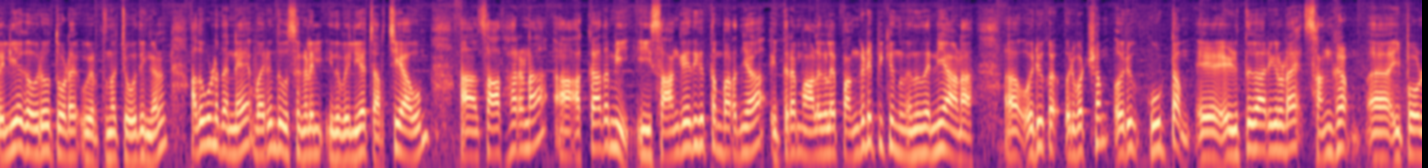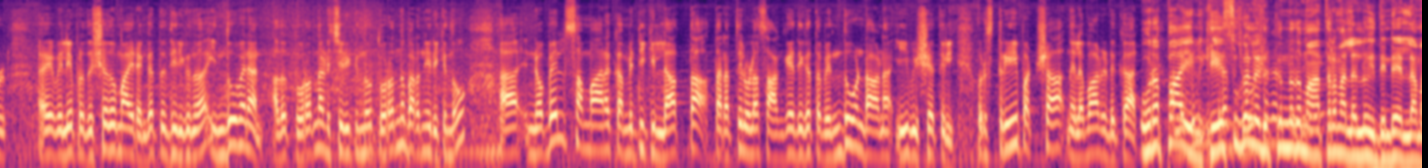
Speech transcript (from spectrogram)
വലിയ ഗൗരവത്തോടെ ഉയർത്തുന്ന ചോദ്യങ്ങൾ. അതുകൊണ്ട് തന്നെ വരും ദിവസങ്ങളിൽ ഇത് വലിയ ചർച്ചയാവും. സാധാരണ അക്കാദമി ഈ സാങ്കേതികത്വം പറഞ്ഞ് ഇത്തരം ആളുകളെ പങ്കെടുപ്പിക്കുന്നു എന്ന് തന്നെയാണ് ഒരു ഒരുപക്ഷം ഒരു കൂട്ടം എഴുത്തുകാരികളുടെ സംഘം ഇപ്പോൾ വലിയ പ്രതിഷേധവുമായി രംഗത്തെത്തിയിരിക്കുന്നത്. ഇന്ദുമേനൻ അത് തുറന്നടിച്ചിരിക്കുന്നു തുറന്നു പറഞ്ഞിരിക്കുന്നു. നൊബേൽ സമ്മാന കമ്മിറ്റിക്കില്ലാത്ത തരത്തിലുള്ള സാങ്കേതികത്വം എന്തുകൊണ്ടാണ് ഈ വിഷയത്തിൽ ഒരു സ്ത്രീപക്ഷ നിലപാടെടുക്കാൻ ഉറപ്പായും കേസുകൾ എടുക്കുന്നത് മാത്രമല്ലല്ലോ ഇതിന്റെ എല്ലാം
